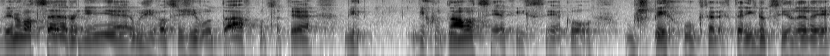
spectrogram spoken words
věnovat se rodině, užívat si života, v podstatě vychutnávat si jakýchsi jako úspěchů, kterých docílili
